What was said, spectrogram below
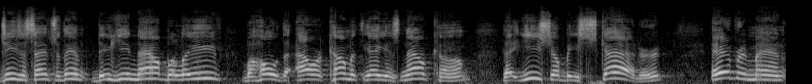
Jesus answered them, Do ye now believe? Behold, the hour cometh, yea, is now come, that ye shall be scattered, every man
